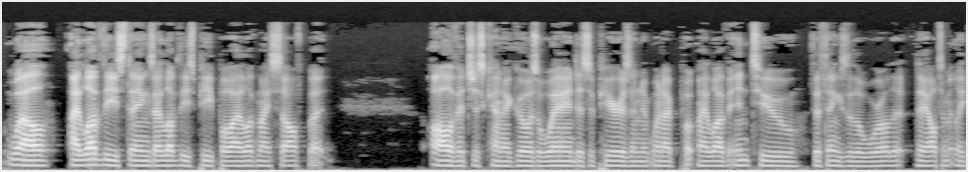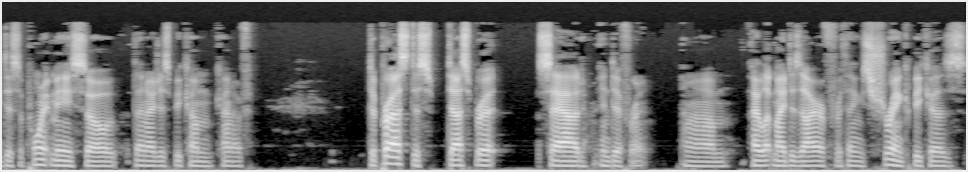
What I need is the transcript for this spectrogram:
well, I love these things, I love these people, I love myself, but all of it just kind of goes away and disappears. And when I put my love into the things of the world, it, they ultimately disappoint me. So then I just become kind of depressed, dis- desperate, sad, indifferent. Um, I let my desire for things shrink because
